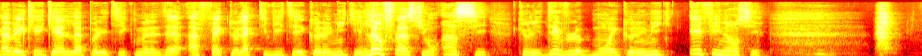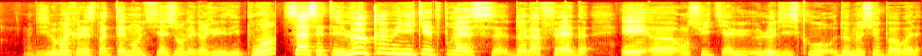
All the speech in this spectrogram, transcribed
avec lesquels la politique monétaire affecte l'activité économique et l'inflation ainsi que les développements économiques et Visiblement, ils connaissent pas tellement l'utilisation de la virgule et des points. Ça, c'était le communiqué de presse de la Fed. Et euh, ensuite, il y a eu le discours de Monsieur Powell.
